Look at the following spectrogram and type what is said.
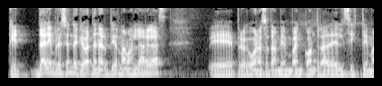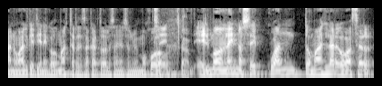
que da la impresión de que va a tener piernas más largas, eh, pero que bueno, eso también va en contra del sistema anual que tiene Codemaster de sacar todos los años el mismo juego. Sí, claro. El modo online no sé cuánto más largo va a ser.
